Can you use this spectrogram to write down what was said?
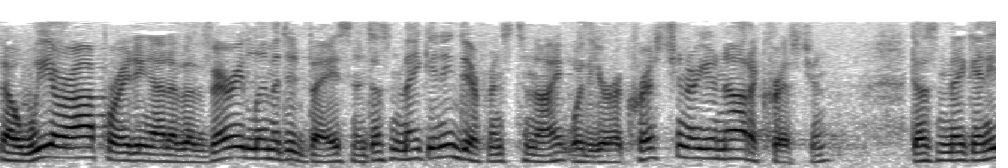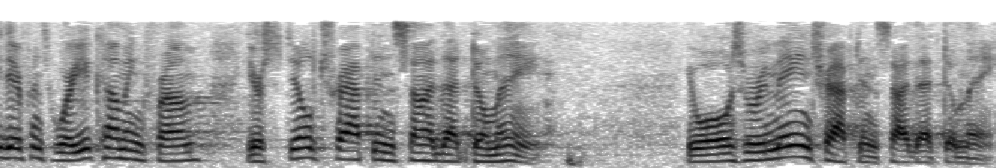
So we are operating out of a very limited base, and it doesn't make any difference tonight whether you're a Christian or you're not a Christian. It doesn't make any difference where you're coming from. You're still trapped inside that domain. You always remain trapped inside that domain.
